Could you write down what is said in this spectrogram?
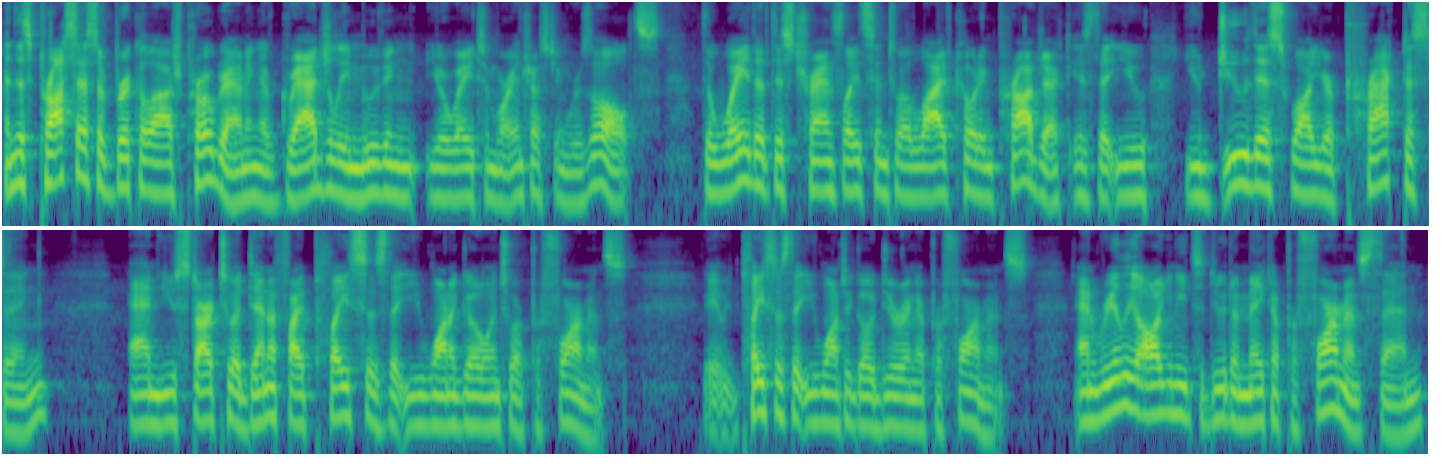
And this process of bricolage programming, of gradually moving your way to more interesting results, the way that this translates into a live coding project is that you you do this while you're practicing and you start to identify places that you want to go into a performance places that you want to go during a performance. And really all you need to do to make a performance then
